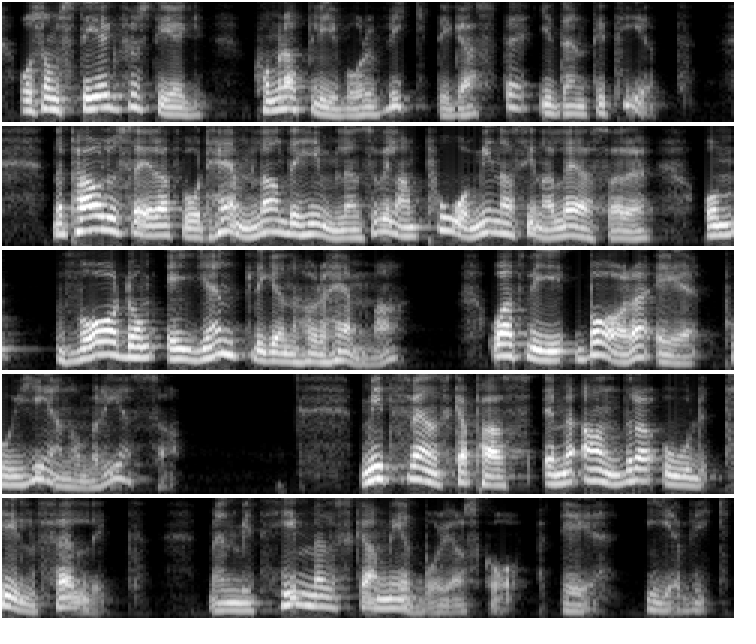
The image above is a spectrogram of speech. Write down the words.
Och som steg för steg kommer att bli vår viktigaste identitet. När Paulus säger att vårt hemland är himlen så vill han påminna sina läsare om var de egentligen hör hemma och att vi bara är på genomresa. Mitt svenska pass är med andra ord tillfälligt, men mitt himmelska medborgarskap är evigt.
